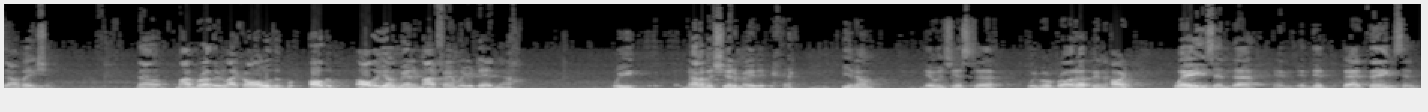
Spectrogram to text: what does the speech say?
salvation. Now, my brother, like all of the all the all the young men in my family, are dead now. We none of us should have made it. you know, it was just uh, we were brought up in hard ways and uh, and and did bad things and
